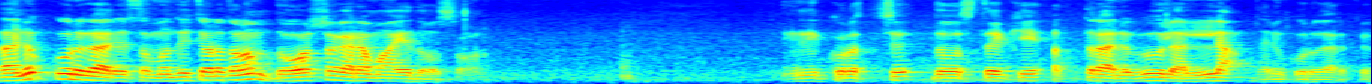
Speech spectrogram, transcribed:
ധനുക്കൂറുകാരെ സംബന്ധിച്ചിടത്തോളം ദോഷകരമായ ദിവസമാണ്. ഇനി കുറച്ച് ദിവസത്തേക്ക് അത്ര അനുകൂലമല്ല ധനുക്കൂറുകാർക്ക്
